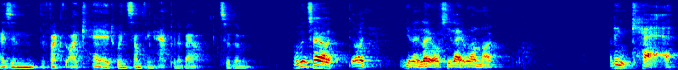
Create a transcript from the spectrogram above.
as in the fact that I cared when something happened about to them. I wouldn't say I, I you know, later, obviously later on, I, I didn't care.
